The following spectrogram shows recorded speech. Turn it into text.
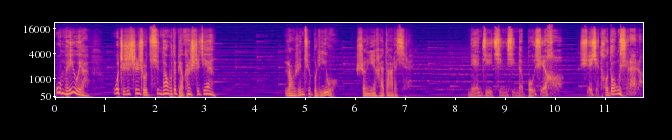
我没有呀，我只是伸手去拿我的表看时间。老人却不理我，声音还大了起来。年纪轻轻的不学好，学起偷东西来了。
